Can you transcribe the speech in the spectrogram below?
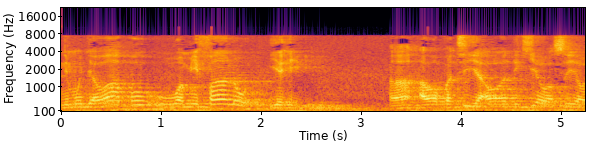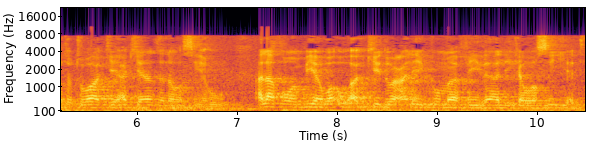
ni mojawapo wa mifano ya hili Awapatia awaandikia wasia watoto wake akianza na wasia huu alafu mwambia wa uakidu alaykum fi dhalika wasiyati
